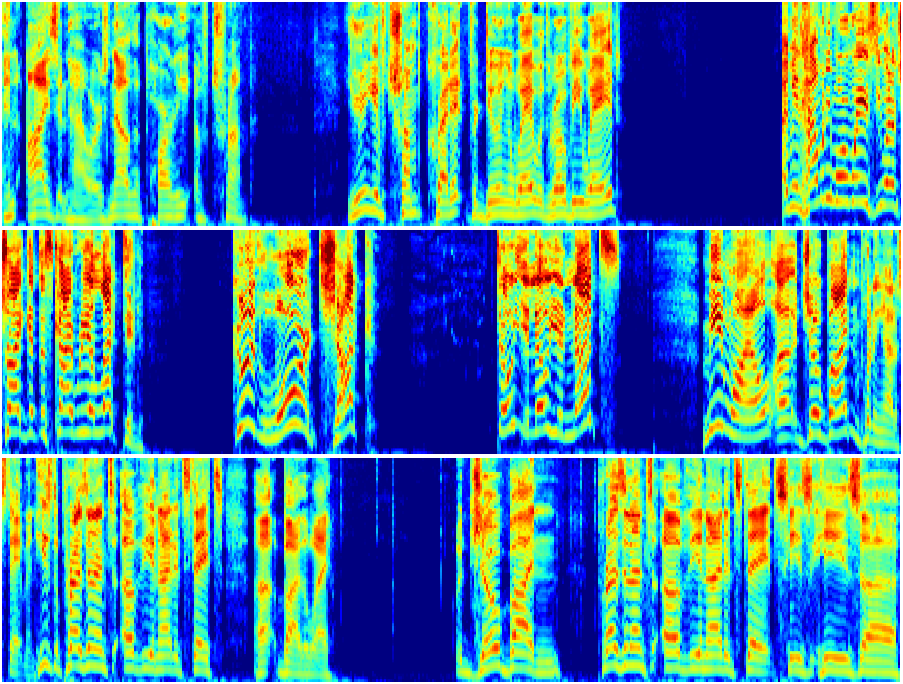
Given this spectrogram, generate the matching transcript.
and Eisenhower is now the party of Trump. You're going to give Trump credit for doing away with Roe v. Wade? I mean, how many more ways do you want to try and get this guy reelected? Good Lord, Chuck. Don't you know you're nuts? Meanwhile, uh, Joe Biden putting out a statement. He's the president of the United States, uh, by the way. Joe Biden, president of the United States. He's he's uh,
